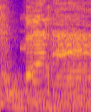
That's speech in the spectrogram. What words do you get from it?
Oh. My name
